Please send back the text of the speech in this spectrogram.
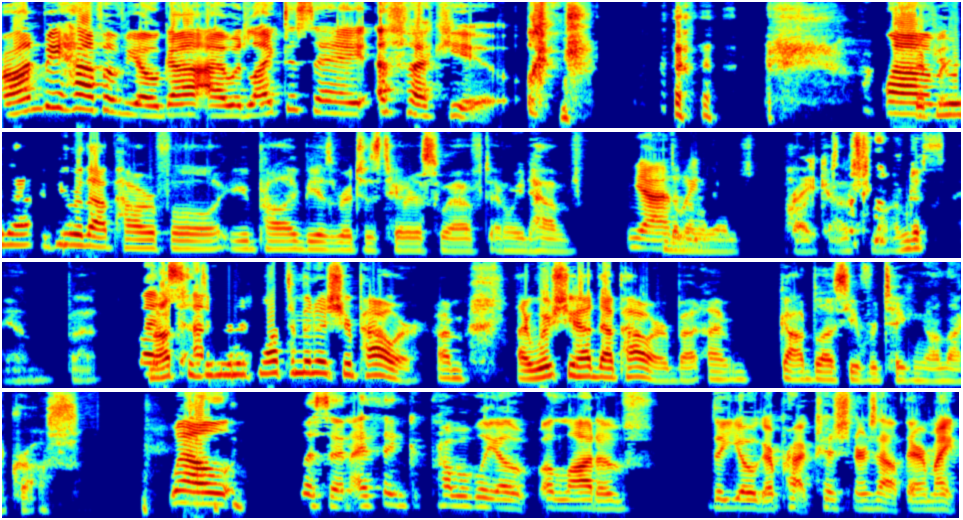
on behalf of yoga, I would like to say, fuck you. Um, if you were that if you were that powerful, you'd probably be as rich as Taylor Swift, and we'd have yeah the number one podcast. no, I'm just saying, but, but not to uh, diminish not to diminish your power. I'm I wish you had that power, but I'm God bless you for taking on that cross. Well, listen, I think probably a, a lot of the yoga practitioners out there might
